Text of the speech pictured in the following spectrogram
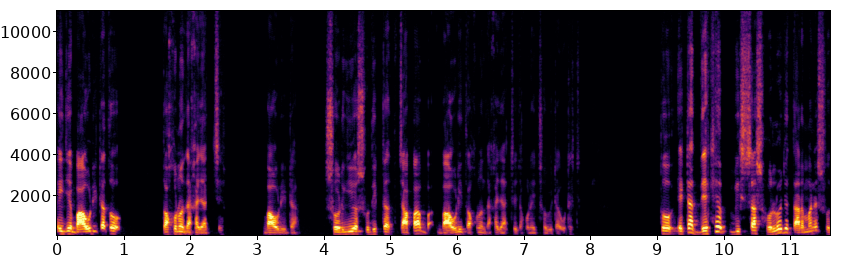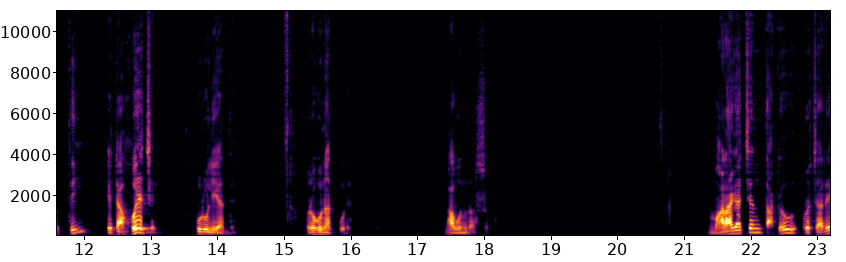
এই যে বাউরিটা তো তখনও দেখা যাচ্ছে বাউরিটা স্বর্গীয় সুধীরটা চাপা বাউরি তখনও দেখা যাচ্ছে যখন এই ছবিটা উঠেছে। তো এটা দেখে বিশ্বাস হলো যে তার মানে সত্যিই এটা হয়েছে পুরুলিয়াতে, রঘুনাথপুরে। ভাবুন দর্শক। মারা গেছেন, তাকেও প্রচারে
